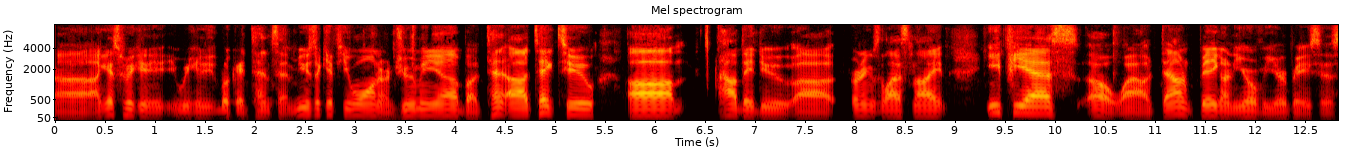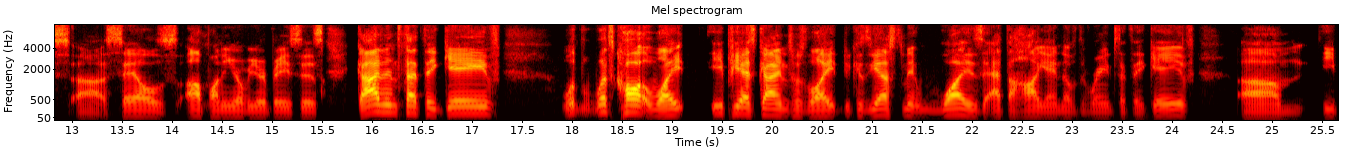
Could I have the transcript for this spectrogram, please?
Uh, I guess we could we could look at Tencent Music if you want or Jumia, but ten, uh, take two. Um, how'd they do? Uh, earnings last night. EPS. Oh wow, down big on a year over year basis. Uh, sales up on a year over year basis. Guidance that they gave. Well, let's call it light. EPS guidance was light because the estimate was at the high end of the range that they gave. Um, EP,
